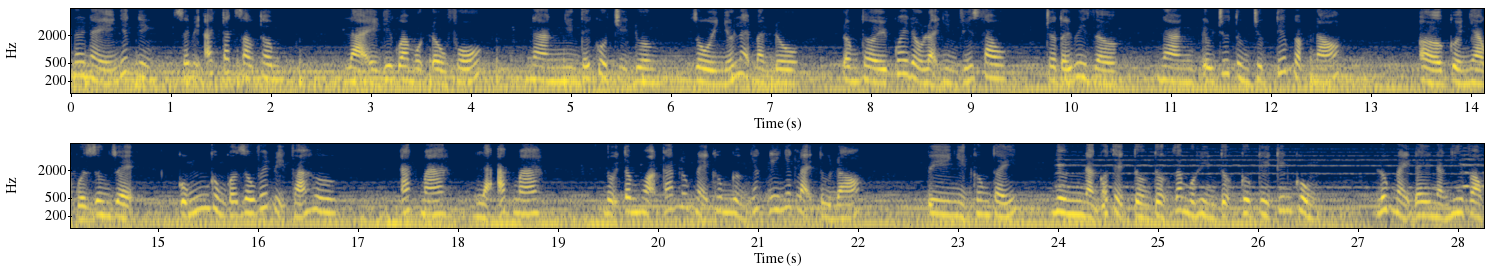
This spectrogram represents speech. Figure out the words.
nơi này nhất định sẽ bị ách tắc giao thông. Lại đi qua một đầu phố, nàng nhìn thấy cột chỉ đường rồi nhớ lại bản đồ, đồng thời quay đầu lại nhìn phía sau. Cho tới bây giờ, nàng đều chưa từng trực tiếp gặp nó. Ở cửa nhà của Dương Duệ cũng không có dấu vết bị phá hư. Ác ma là ác ma. Nội tâm họa cát lúc này không ngừng nhắc đi nhắc lại từ đó. Tuy nhìn không thấy, nhưng nàng có thể tưởng tượng ra một hình tượng cực kỳ kinh khủng. Lúc này đây nàng hy vọng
